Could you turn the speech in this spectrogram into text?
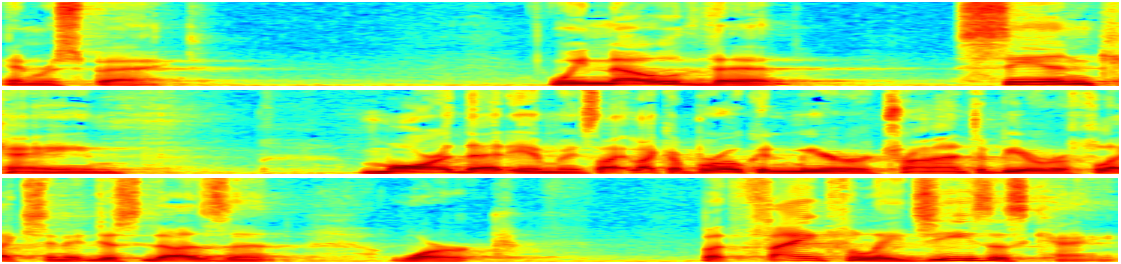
and respect. We know that sin came marred that image, like, like a broken mirror trying to be a reflection. It just doesn't work. But thankfully, Jesus came.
